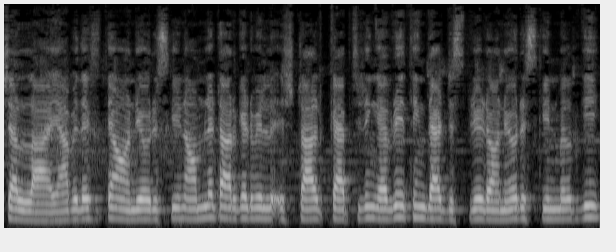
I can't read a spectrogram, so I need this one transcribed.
चल रहा है। यहाँ पे देख सकते हैं on your screen Omlet Arcade will start capturing everything that displayed on your screen मतलब कि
